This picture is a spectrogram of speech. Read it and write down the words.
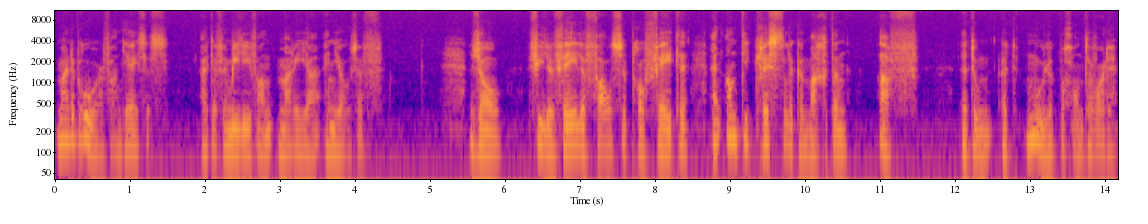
maar de broer van Jezus, uit de familie van Maria en Jozef. Zo vielen vele valse profeten en antichristelijke machten af, toen het moeilijk begon te worden.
